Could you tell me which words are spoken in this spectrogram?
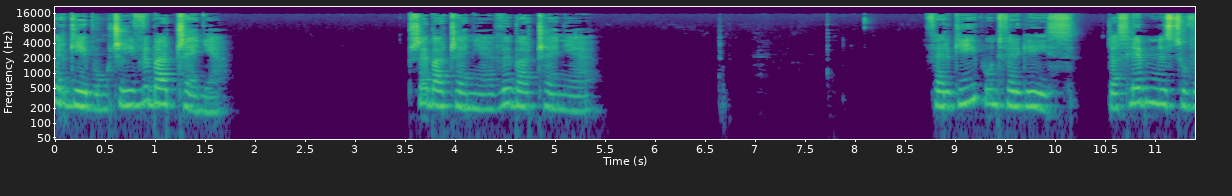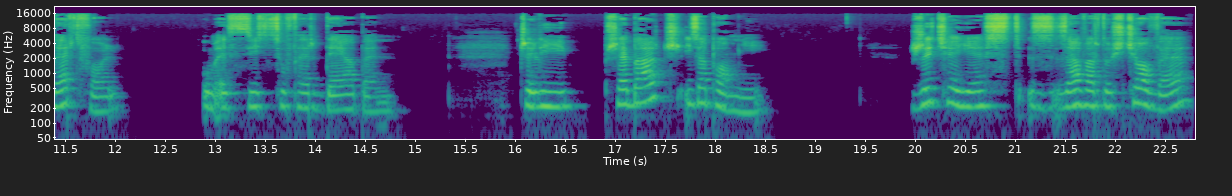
Vergebung, czyli wybaczenie. Przebaczenie, wybaczenie. Vergib und vergiss. Das Leben ist zu wertvoll, um es sich zu verderben. Czyli przebacz i zapomnij. Życie jest zawartościowe,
